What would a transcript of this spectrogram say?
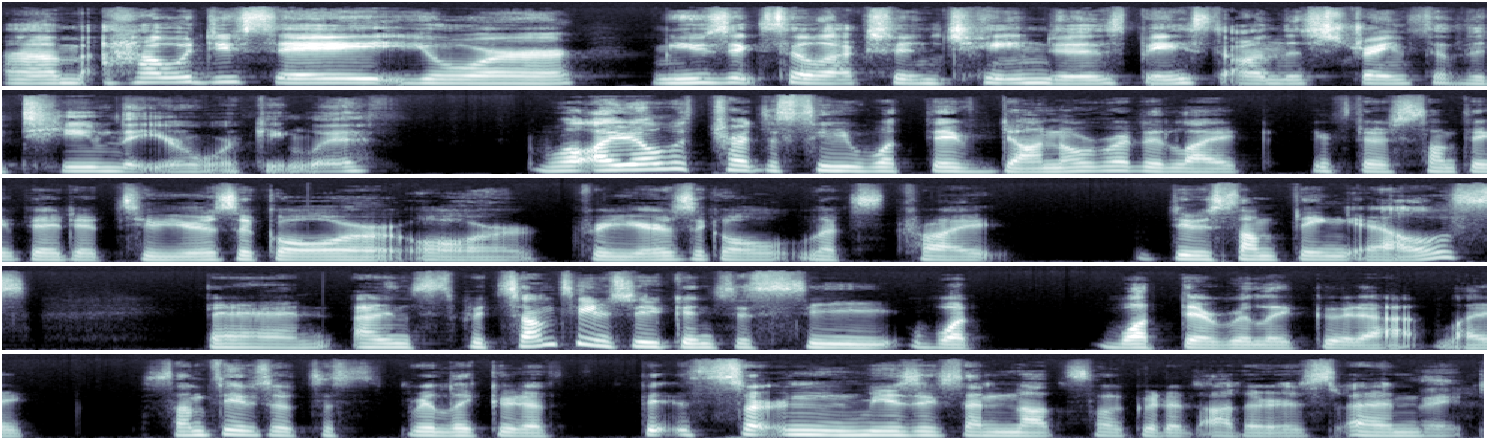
Um, how would you say your music selection changes based on the strength of the team that you're working with? Well, I always try to see what they've done already. Like if there's something they did two years ago or, or three years ago, let's try do something else. And and with some teams, you can just see what what they're really good at. Like some teams are just really good at certain musics and not so good at others. And right.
